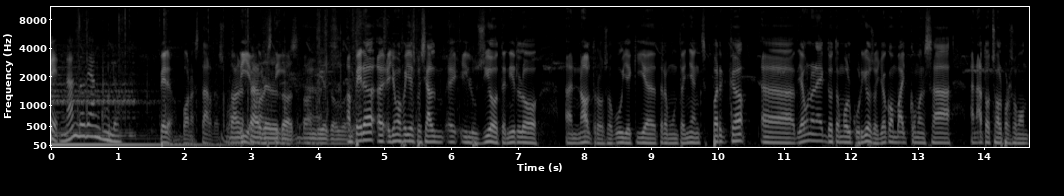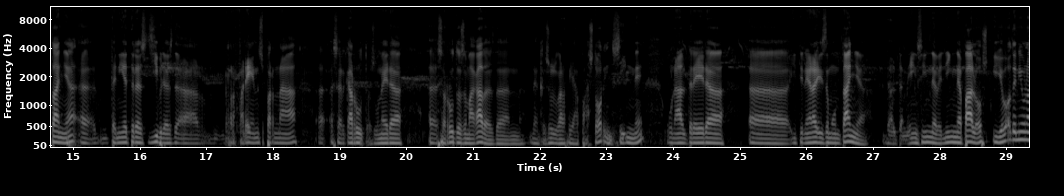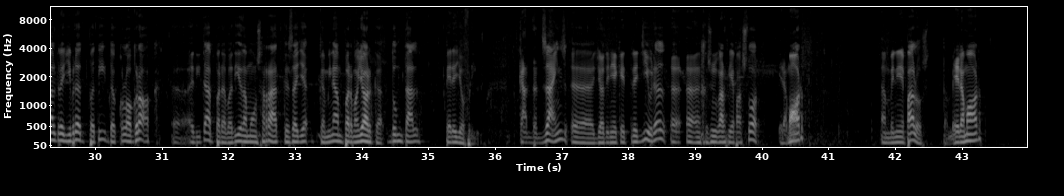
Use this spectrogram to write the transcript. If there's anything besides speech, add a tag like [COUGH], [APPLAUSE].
Fernando de Angulo. Pere, bones tardes, bon Bones dia, tardes estiguis. tots, bon dia a tots. En Pere, eh, jo me feia especial eh, il·lusió tenir-lo en nosaltres avui aquí a Tramuntanyencs perquè eh, hi ha una anècdota molt curiosa. Jo quan vaig començar a anar tot sol per la muntanya eh, tenia tres llibres de referents per anar eh, a cercar rutes. Un era eh, les rutes amagades d'en d'en Jesús García Pastor, insigne. Un altre era eh, itineraris de muntanya del també insigne Benigne Palos, i jo tenia un altre llibret petit de color groc, eh, editat per Abadia de Montserrat, que es deia Caminant per Mallorca, d'un tal Pere Llofriu. Cap dels anys, eh, jo tenia aquests tres llibres, eh, eh, en Jesús García Pastor era mort, en Benigne Palos també era mort,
